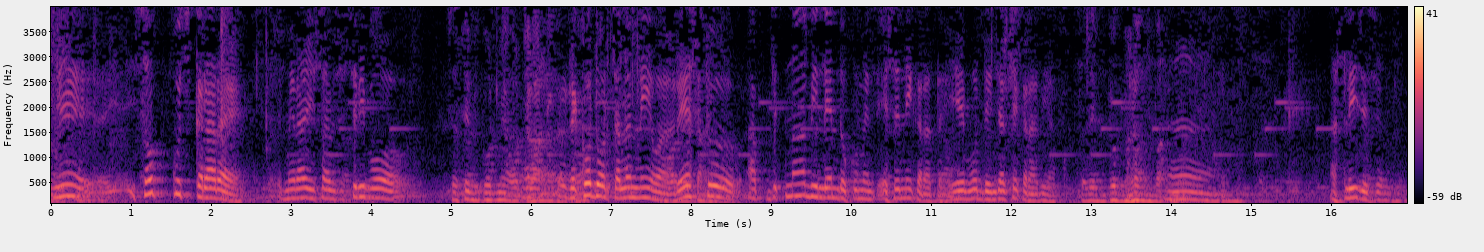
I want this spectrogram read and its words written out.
ये सब कुछ करा रहा है। मेरा हिसाब से सिर्फ़ वो सर रिपोर्ट में और चलान नहीं रिकॉर्ड और चलन नहीं हुआ। रेस्ट तो आप जितना भी लेन डॉक्यूमेंट ऐसे नहीं कराते। है। ये बहुत डेंजर से करा दिया आपको। बहुत बड़ा हाँ, असली जैसे हो गया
